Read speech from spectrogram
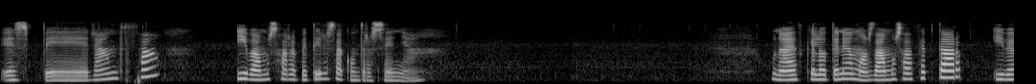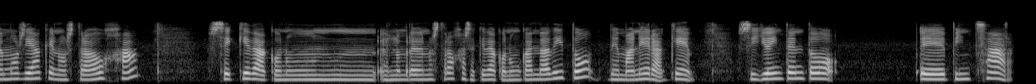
esperanza y vamos a repetir esa contraseña. Una vez que lo tenemos damos a aceptar y vemos ya que nuestra hoja se queda con un, el nombre de nuestra hoja se queda con un candadito, de manera que si yo intento eh, pinchar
